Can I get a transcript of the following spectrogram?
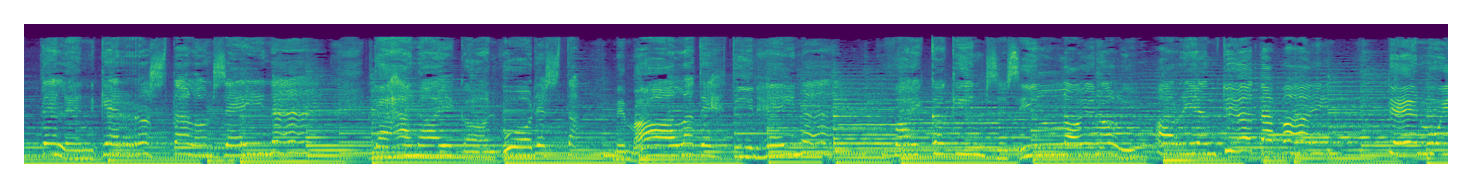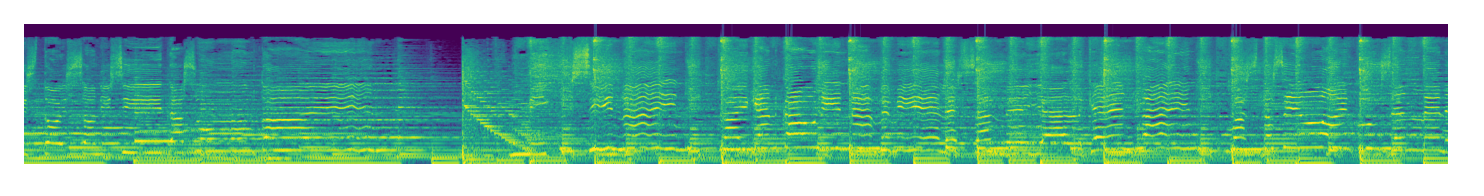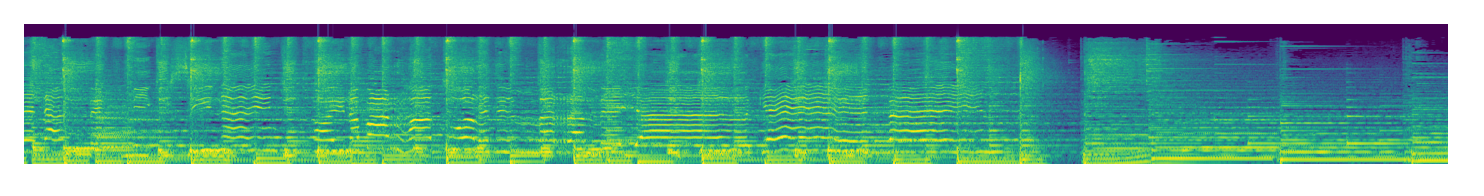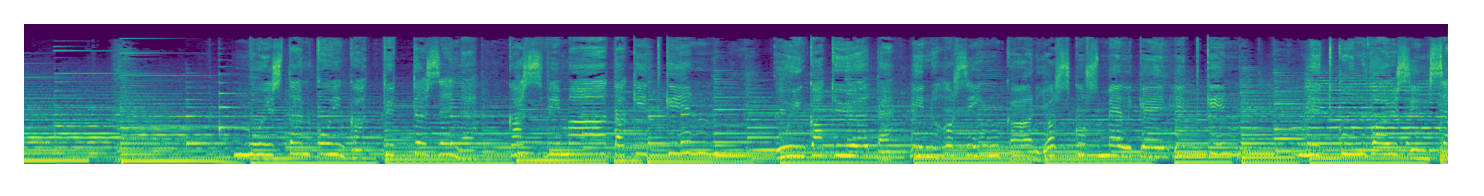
Koputtelen kerrostalon seinää. Tähän aikaan vuodesta me maalla tehtiin kuinka tyttösenä kasvimaata kitkin. Kuinka työtä inhosinkaan, joskus melkein itkin. Nyt kun voisin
